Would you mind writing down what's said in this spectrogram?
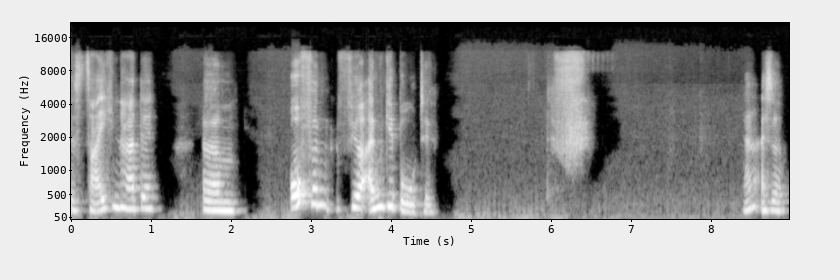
das Zeichen hatte, ähm, offen für Angebote. Ja, also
